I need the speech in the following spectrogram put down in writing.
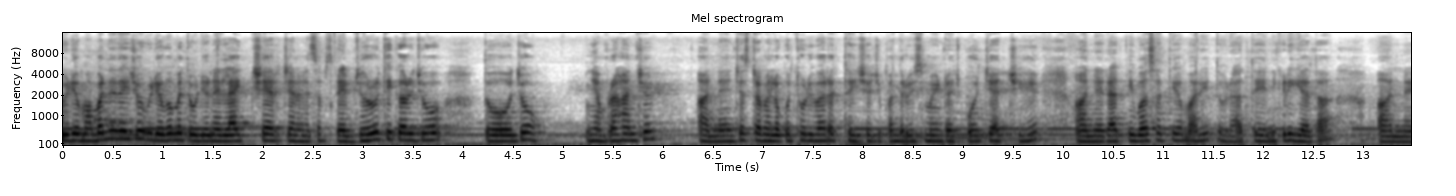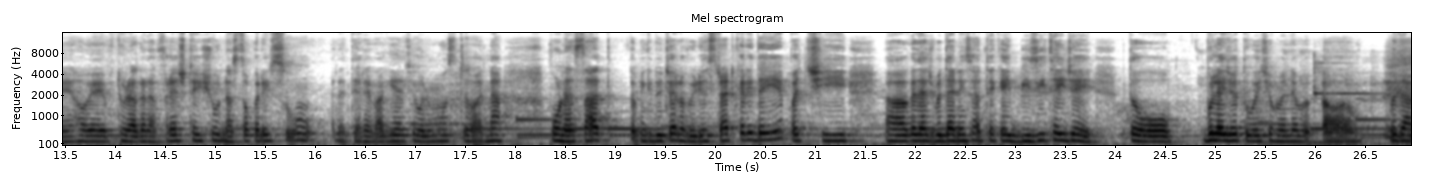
વિડીયોમાં બને રહેજો. વીડિયો ગમે તો વિડીયોને લાઇક શેર ચેનલને સબસ્ક્રાઈબ જરૂરથી કરજો. તો જો, અહીંયા પ્રહાન છે અને જસ્ટ અમે લોકો થોડી વાર જ થઈ છે, હજી પંદર વીસ મિનિટ જ પહોંચ્યા જ છીએ. અને રાતની બસ હતી અમારી, તો રાતે નીકળી ગયા હતા. અને હવે થોડા ઘણા ફ્રેશ થઈશું, નાસ્તો કરીશું. અને ત્યારે વાગ્યા છે ઓલમોસ્ટ ના પોણા સાત. તો મેં કીધું, ચાલો વીડિયો સ્ટાર્ટ કરી દઈએ. પછી કદાચ બધાની સાથે કંઈ બિઝી થઈ જાય, તો ભૂલાઈ જતું હોય છે મને બધા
